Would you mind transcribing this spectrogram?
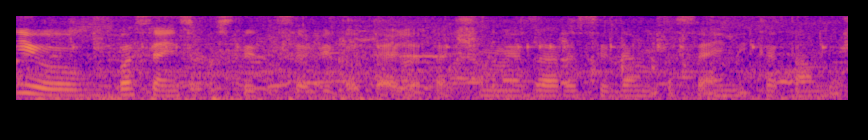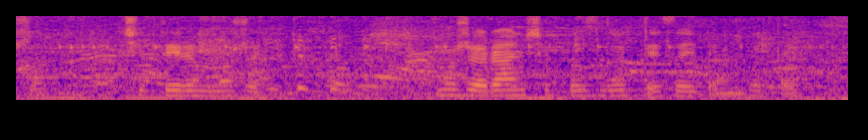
і в басейн спуститися від отеля. Так що ми зараз йдемо в басейн, а там вже 4 може, може раніше позвати, зайдемо в готель.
